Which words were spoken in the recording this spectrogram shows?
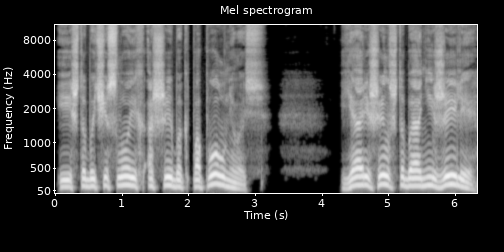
И чтобы число их ошибок пополнилось, я решил, чтобы они жили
